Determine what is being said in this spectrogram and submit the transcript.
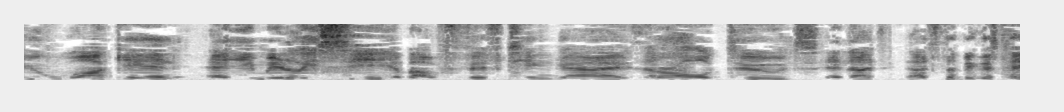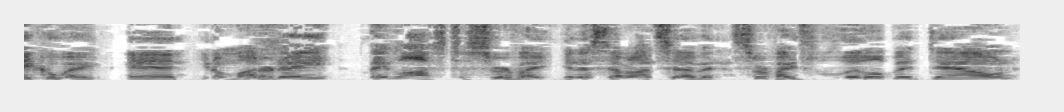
you walk in and you immediately see about 15 guys that are all dudes, and that's that's the biggest takeaway. And you know, Mater Dei they lost to Servite in a seven on seven. Servite's a little bit down.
